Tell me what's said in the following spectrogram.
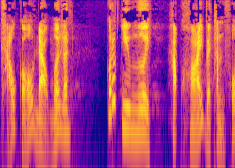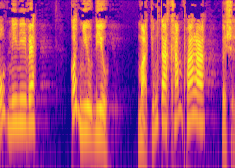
khảo cổ đào bới lên. Có rất nhiều người học hỏi về thành phố Ninive. Có nhiều điều mà chúng ta khám phá ra về sự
